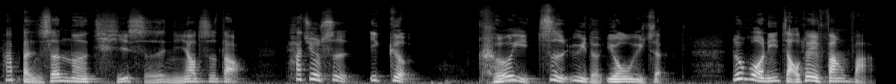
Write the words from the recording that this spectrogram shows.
它本身呢，其实你要知道，它就是一个可以治愈的忧郁症。如果你找对方法，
